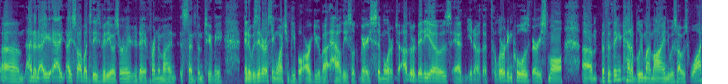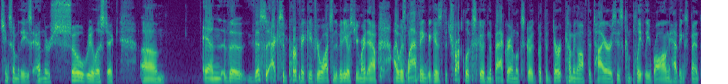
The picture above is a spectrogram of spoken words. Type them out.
Um, I don't know. I, I, saw a bunch of these videos earlier today. A friend of mine sent them to me, and it was interesting watching people argue about how these look very similar to other videos, and you know that the learning pool is very small. Um, but the thing that kind of blew my mind was I was watching some of these, and they're so realistic. Um, and the this actually perfect. If you're watching the video stream right now i was laughing because the truck looks good and the background looks good but the dirt coming off the tires is completely wrong having spent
